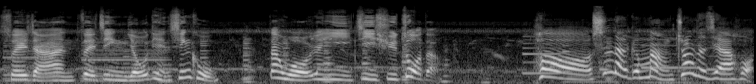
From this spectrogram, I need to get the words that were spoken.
虽然最近有点辛苦，但我愿意继续做的。哦，是那个莽撞的家伙，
